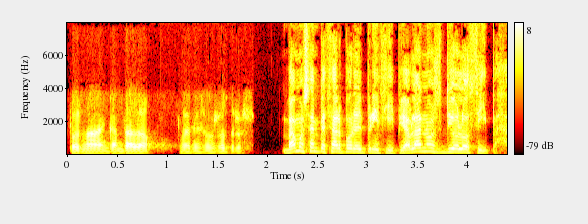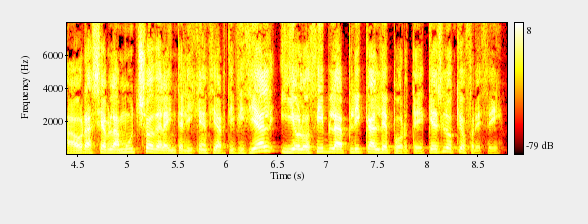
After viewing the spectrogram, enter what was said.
Pues nada, encantado. Gracias a vosotros. Vamos a empezar por el principio. Háblanos de Holocip. Ahora se habla mucho de la inteligencia artificial y Holocip la aplica al deporte. ¿Qué es lo que ofrece?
